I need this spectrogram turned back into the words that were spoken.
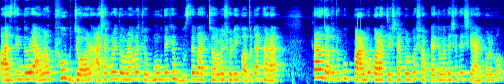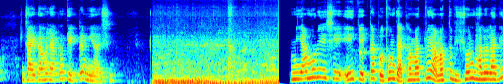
পাঁচ দিন ধরে আমার খুব জ্বর। আশা করি তোমরা আমার চোখ মুখ দেখে বুঝতে পারছ, আমার শরীর কতটা খারাপ। তাও যতটুকু পারব করার চেষ্টা করব, সবটাই তোমাদের সাথে শেয়ার করব। যাই তাহলে এখন কেকটা নিয়ে আসি। মিয়ামোড়ে এসে এই কেকটা প্রথম দেখা মাত্রই আমার তো ভীষণ ভালো লাগে।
